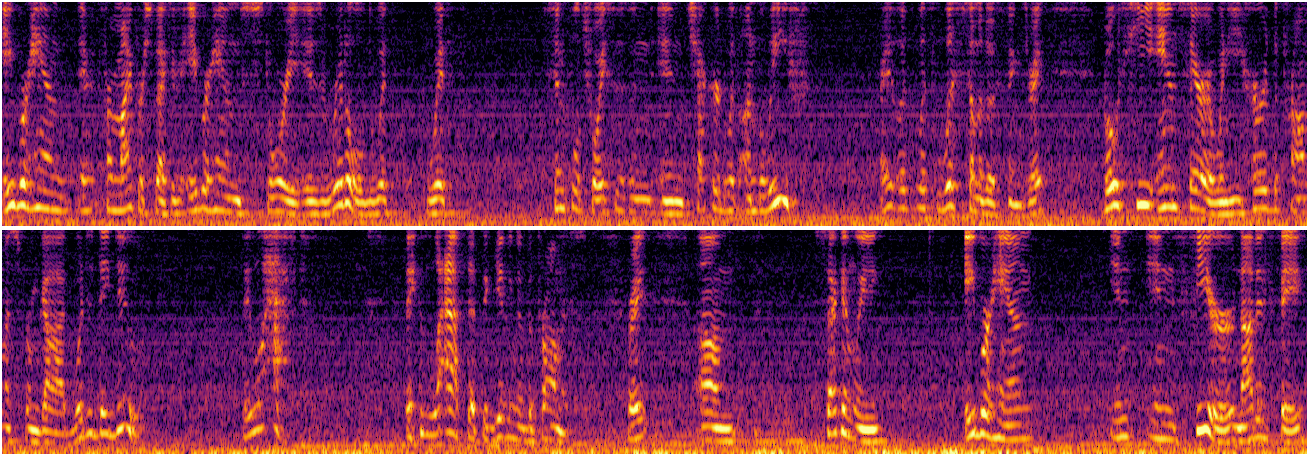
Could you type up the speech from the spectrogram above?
Abraham, from my perspective, Abraham's story is riddled with, with sinful choices and, and checkered with unbelief. Right? Let, let's list some of those things, right? Both he and Sarah, when he heard the promise from God, what did they do? They laughed. They laughed at the giving of the promise, right? Um, secondly, Abraham, in in fear, not in faith,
